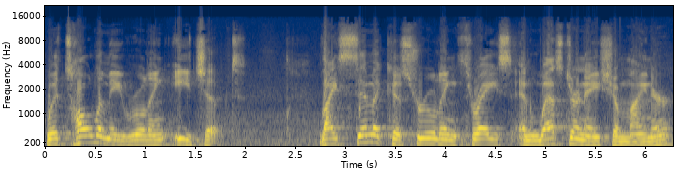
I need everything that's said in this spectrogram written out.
with Ptolemy ruling Egypt, Lysimachus ruling Thrace and western Asia Minor,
